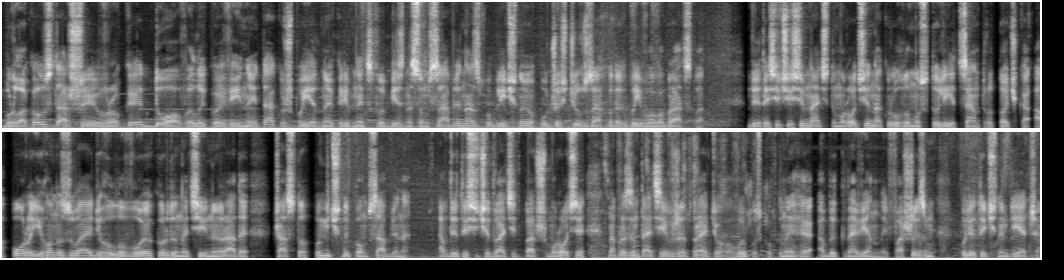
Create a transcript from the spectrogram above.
Бурлаков старший в роки до Великої війни також поєднує керівництво бізнесом Сабліна з публічною участю в заходах бойового братства. У 2017 році на круглому столі центру точка опори його називають головою координаційної ради, часто помічником Сабліна. А в 2021 році на презентації вже третього випуску книги Обикновенний фашизм політичним діячем.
